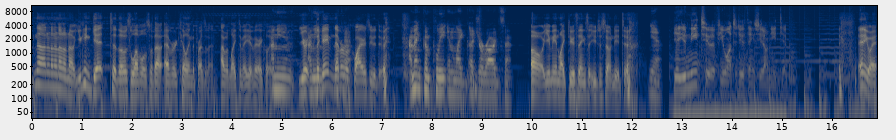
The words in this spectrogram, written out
No, no, no, no, no, no, no. You can get to those levels without ever killing the president. I would like to make it very clear. I mean, You're, I mean, the game never okay. requires you to do it. I meant complete in like a Gerard sense. Oh, you mean like do things that you just don't need to? Yeah. Yeah, you need to if you want to do things you don't need to. anyway,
